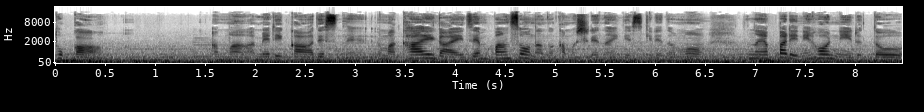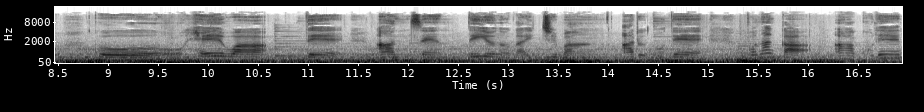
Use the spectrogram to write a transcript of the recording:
とかあまあアメリカですね、まあ、海外全般そうなのかもしれないですけれどもそのやっぱり日本にいるとこう平和で安全っていうのが一番あるのでこうなんかあこれ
